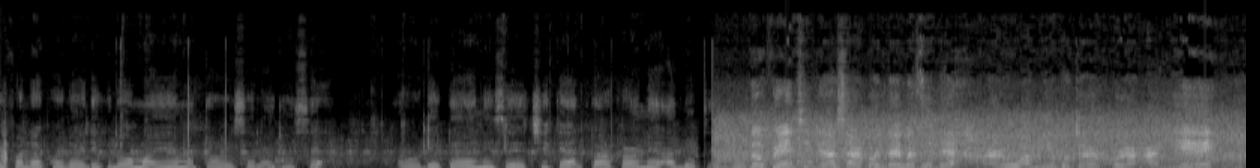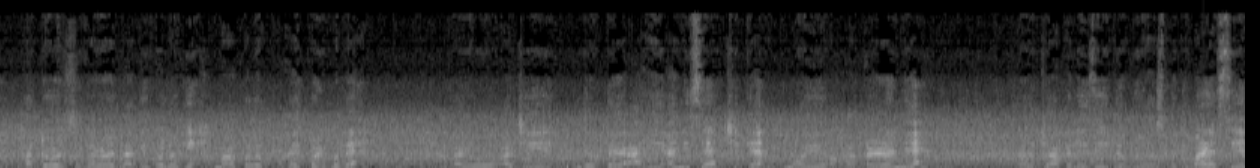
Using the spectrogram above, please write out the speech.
ইফালে ঘৰলৈ দেখিলেও মায়ে মটৰ চলাই থৈছে আৰু দেউতাই আনিছে চিকেন তাৰ কাৰণে আলু এইবোৰ ফ্ৰেণ্ডছ এতিয়া চাৰে বাৰটাই বাজিলে আৰু আমি বজাৰৰ পৰা আহিয়েই ভাতৰ যোগাৰত লাগি গ'লোহি মাক অলপ সহায় কৰিবলৈ। আৰু আজি দেউতাই আহি আনিছে চিকেন মই অহাৰ কাৰণে। আৰু যোৱাকালি যিহেতু বৃহস্পতিবাৰ আছিল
